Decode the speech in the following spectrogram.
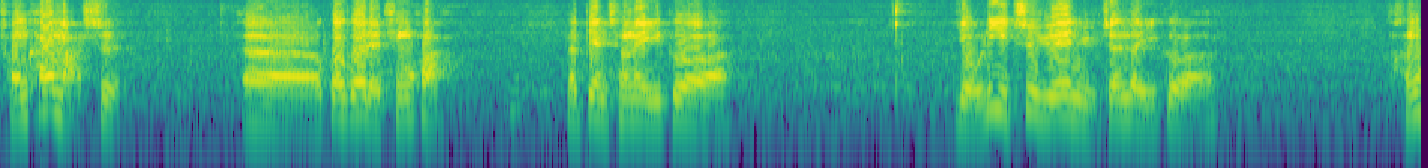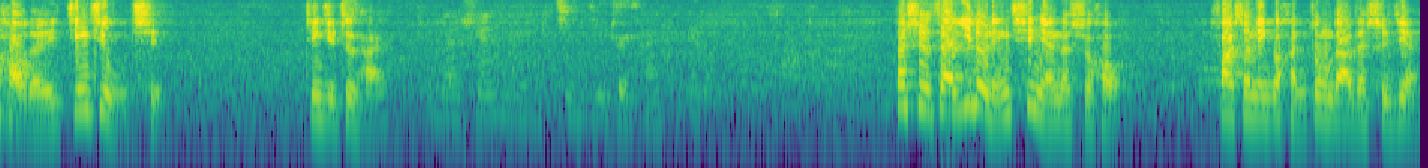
重开马市，呃，乖乖的听话，那变成了一个有力制约女真的一个很好的经济武器，经济制裁。但是在一六零七年的时候，发生了一个很重大的事件，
